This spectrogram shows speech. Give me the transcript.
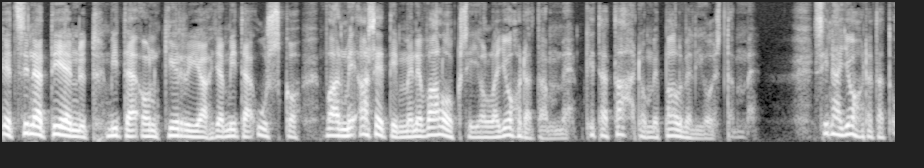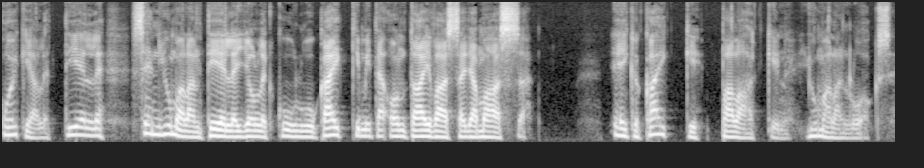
Et sinä tiennyt, mitä on kirja ja mitä usko, vaan me asetimme ne valoksi, jolla johdatamme, ketä tahdomme palvelijoistamme. Sinä johdatat oikealle tielle, sen Jumalan tielle, jolle kuuluu kaikki, mitä on taivaassa ja maassa. Eikö kaikki palaakin Jumalan luokse?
